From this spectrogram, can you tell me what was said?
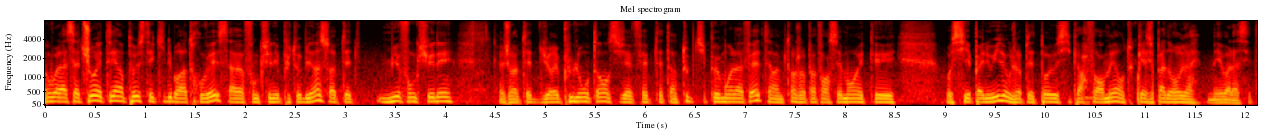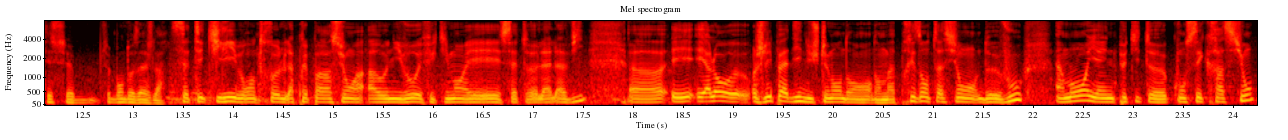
Donc voilà, ça a toujours été un peu cet équilibre à trouver. Ça a fonctionné plutôt bien. Ça aurait peut-être mieux fonctionné. J'aurais peut-être duré plus longtemps si j'avais fait peut-être un tout petit peu moins la fête. Et en même temps, j'aurais pas forcément été aussi épanoui, donc j'aurais peut-être pas aussi performé. En tout cas, j'ai pas de regrets. Mais voilà, c'était ce, bon dosage-là. Cet équilibre entre la préparation à, haut niveau, effectivement, et cette, la, vie. Euh, et, alors, euh, je l'ai pas dit justement dans, ma présentation de vous. À un moment, il y a une petite euh, consécration.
